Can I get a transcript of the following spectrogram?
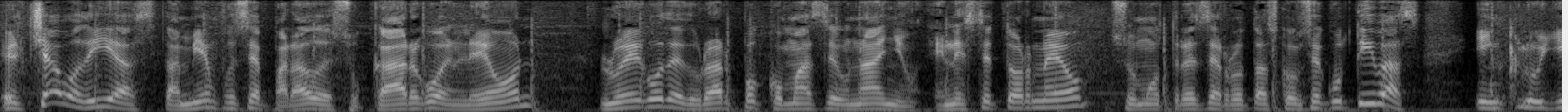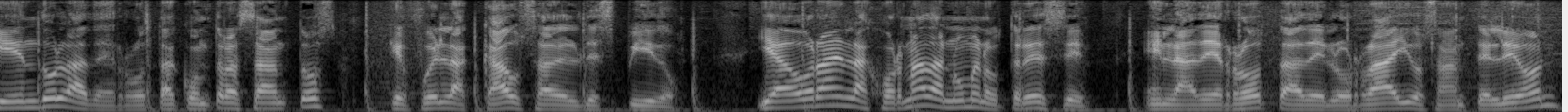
El Chavo Díaz también fue separado de su cargo en León luego de durar poco más de un año. En este torneo sumó tres derrotas consecutivas, incluyendo la derrota contra Santos, que fue la causa del despido. Y ahora en la jornada número 13, en la derrota de los Rayos ante León,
